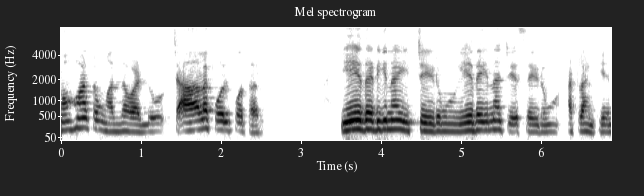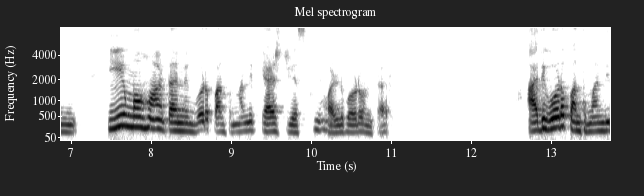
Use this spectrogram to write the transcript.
మొహమాటం వల్ల వాళ్ళు చాలా కోల్పోతారు. ఏదడిగినా ఇచ్చేయడము ఏదైనా చేసేయడము అట్లాంటివన్నీ ఈ మొహమాటాన్ని కూడా కొంతమంది క్యాష్ చేసుకునే వాళ్ళు కూడా ఉంటారు అది కూడా కొంతమంది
